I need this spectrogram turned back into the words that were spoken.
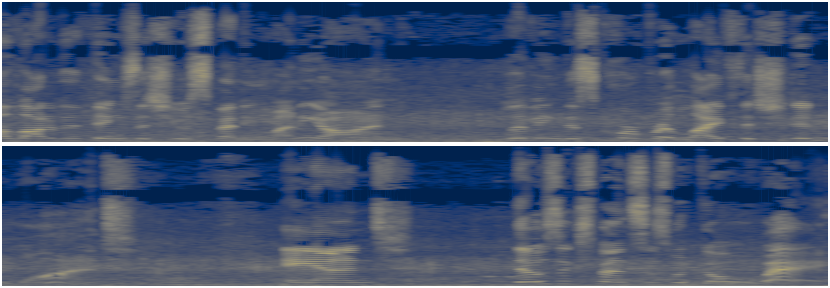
a lot of the things that she was spending money on living this corporate life that she didn't want. And those expenses would go away.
